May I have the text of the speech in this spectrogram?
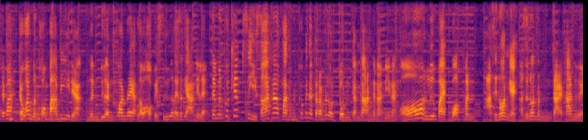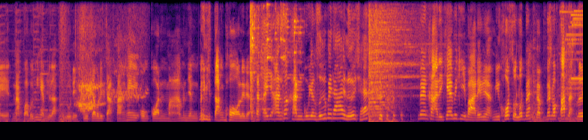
ใช่ปะแต่ว่าเหมือนของบาร์บี้เนี่ยเงินเดือนก้อนแรกเราเอาไปซื้ออะไรสักอย่างนี่แหละ แต่มันก็แค่4ี่สาห้าพันมันก็ไม่น่าจะทำให้เราจนกันดานขนาดนี้นะ อ๋อ ลืมไปบ๊อบมัน อาร์เซนอลไง อาร์เซนอลมันจ่ายค่าเหนื่อยหนักกว่าเบอร์มิงแฮมอยู่แล้ว ดูดิ กูจะบริจาคตังค์ให้องค์กรหมา มันยังไม่มีตังค์พอเลยเนี่ย จักรยานสักคันกูยังซื้อไม่ได้เลยแชท แม่งขาดอีกแค่ไม่กี่บาทเองเนี่ย มีโค้ดส่วนลดไหมแบบแว่นออฟตัดอะเลย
